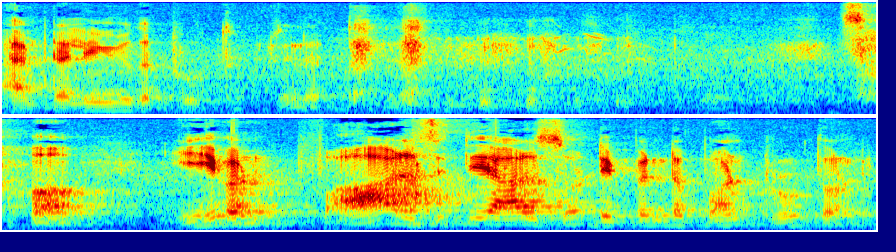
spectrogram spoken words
I am telling you the truth, isn't it? so, even falsity also depend upon truth only.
